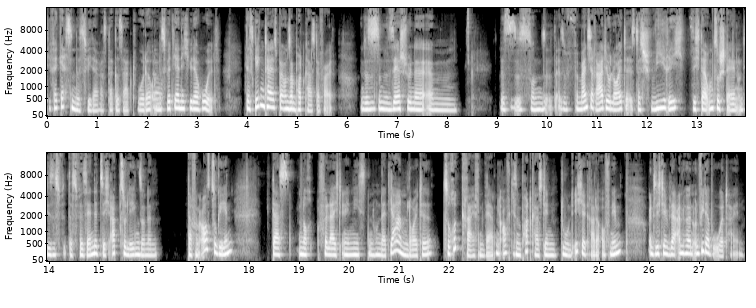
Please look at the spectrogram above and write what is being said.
Die vergessen das wieder, was da gesagt wurde und es wird ja nicht wiederholt. Das Gegenteil ist bei unserem Podcast der Fall. Und das ist eine sehr schöne ähm, das ist so ein, also für manche Radioleute ist das schwierig, sich da umzustellen und dieses, das versendet sich abzulegen, sondern davon auszugehen, dass noch vielleicht in den nächsten 100 Jahren Leute zurückgreifen werden auf diesen Podcast, den du und ich hier gerade aufnehmen und sich den wieder anhören und wieder beurteilen.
